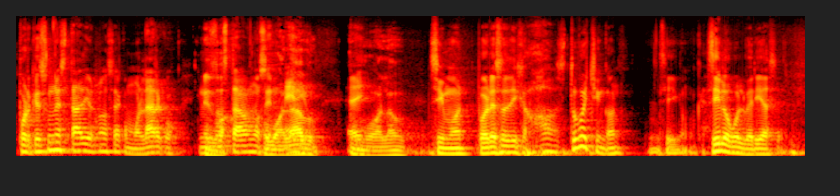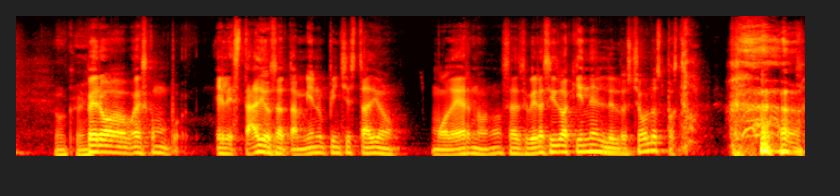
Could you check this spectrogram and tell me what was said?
porque es un estadio, ¿no? O sea, como largo. Y nosotros estábamos en Como al medio. lado. Como al lado. Simón, por eso dije, oh, estuvo chingón. Sí, como que sí lo volvería a hacer. Ok. Pero es como el estadio, o sea, también un pinche estadio moderno, ¿no? O sea, si hubiera sido aquí en el de los cholos, pues no.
